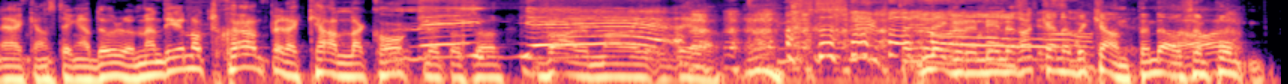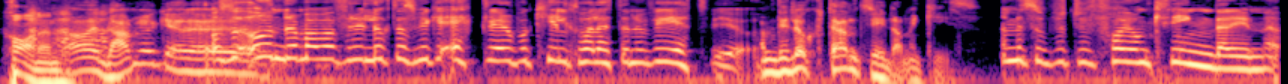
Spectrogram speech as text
när jag kan stänga dörren. Men det är något skönt med det där kalla kaklet och så varma det. Lägger den lilla rackaren över kanten där och sen på kranen. Ja ibland brukar jag... Och så undrar man varför det luktar så mycket äckligare på killtoaletten, nu vet vi ju. Ja, men det luktar inte så illa med kiss. Nej, Men så, du får ju omkring där inne.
